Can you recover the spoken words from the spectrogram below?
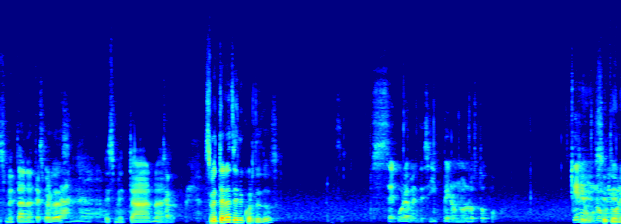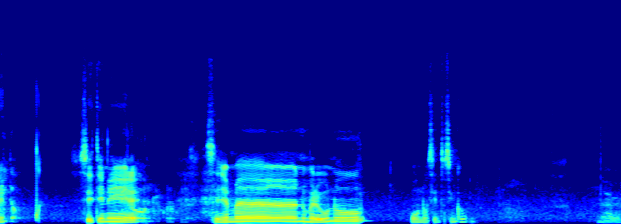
Smetana, ¿te acuerdas? Smetana. Smetana. ¿Smetana tiene cuartetos? Seguramente sí, pero no los topo. Tiene Sí, uno sí muy tiene. bonito. Sí, tiene... Pero no recuerdo cuál es. Se llama número 1, 105. A ver.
